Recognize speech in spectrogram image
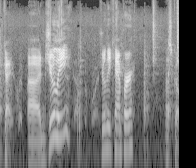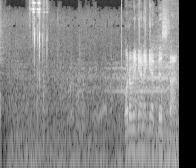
Okay. Uh Julie. Julie Camper. Let's go. What are we gonna get this time?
